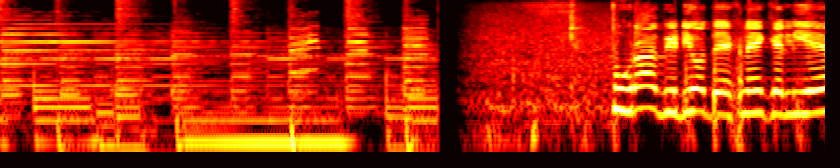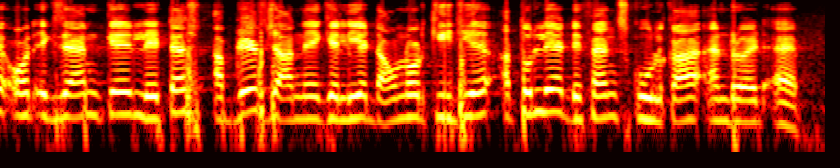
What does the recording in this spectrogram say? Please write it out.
पूरा वीडियो देखने के लिए और एग्ज़ाम के लेटेस्ट अपडेट्स जानने के लिए डाउनलोड कीजिए अतुल्य डिफेंस स्कूल का एंड्रॉयड ऐप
